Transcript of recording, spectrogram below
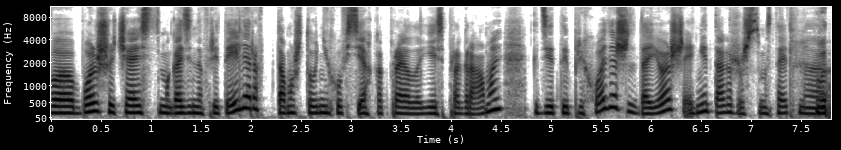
в большую часть магазинов ритейлеров, потому что у них у всех, как правило, есть программы, где ты приходишь, сдаешь, и они также самостоятельно... Вот,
